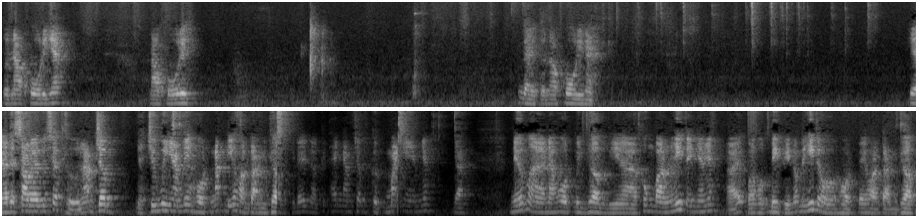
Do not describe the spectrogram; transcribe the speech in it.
tôi lau khô đi nhá. Lau khô đi. Đây tôi lau khô đi này. Thì à, sau đây tôi sẽ thử nam châm để chứng minh em cái hột nắp đĩa hoàn toàn bình thường thì đây là cái thanh nam châm cực mạnh em nhé. Đây. Nếu mà là hột bình thường thì là không bao nó hít anh em nhé. Đấy, còn hột bịp thì nó mới hít rồi hột đây hoàn toàn bình thường.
